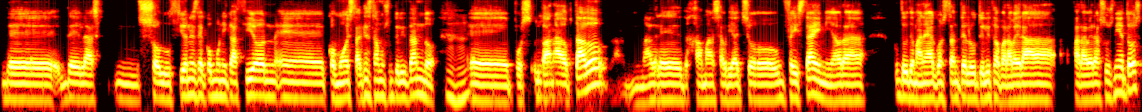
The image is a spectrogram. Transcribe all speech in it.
de, las mm, soluciones de comunicación eh, como esta que estamos utilizando, eh, pues lo han adoptado. Mi madre jamás habría hecho un FaceTime y ahora de manera constante lo utiliza para ver a, para ver a sus nietos.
